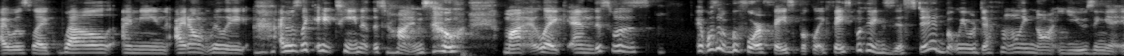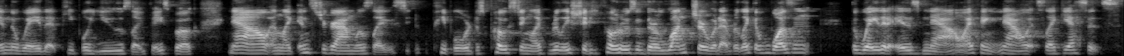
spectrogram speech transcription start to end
i was like well i mean i don't really i was like 18 at the time so my like and this was it wasn't before Facebook. Like Facebook existed, but we were definitely not using it in the way that people use like Facebook now. And like Instagram was like people were just posting like really shitty photos of their lunch or whatever. Like it wasn't the way that it is now. I think now it's like, yes, it's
